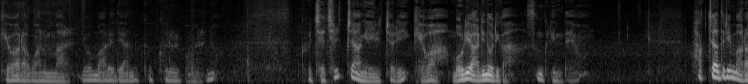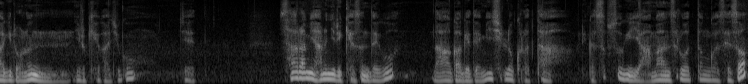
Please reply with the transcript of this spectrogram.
개화라고 하는 말, 요 말에 대한 그 글을 보면요. 그 제7장의 1절이 개화, 머리 아리노리가 쓴 글인데요. 학자들이 말하기로는 이렇게 해가지고 이제 사람이 하는 일이 개선되고 나아가게 됨이 실로 그렇다. 그러니까 습속이 야만스러웠던 것에서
